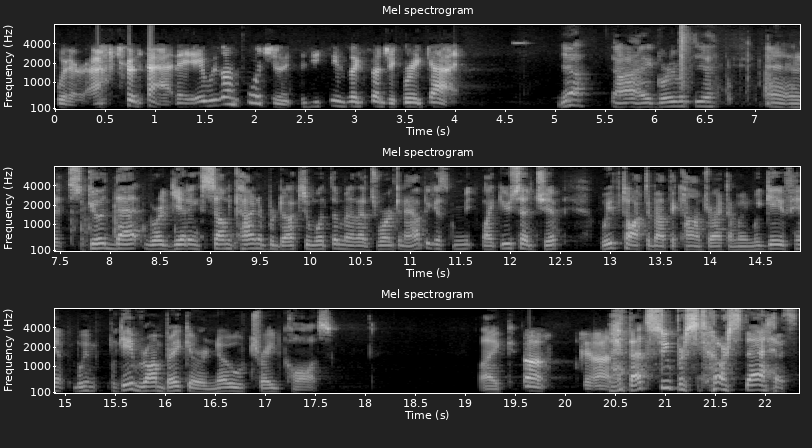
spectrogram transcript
Twitter after that. It was unfortunate because he seems like such a great guy. Yeah, I agree with you. And it's good that we're getting some kind of production with them and that's working out because, like you said, Chip, we've talked about the contract. I mean, we gave him, we, we gave Ron Baker a no trade clause. Like, oh, God. That's superstar status.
